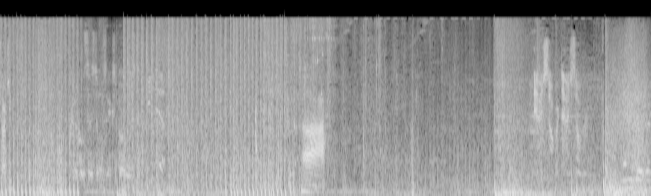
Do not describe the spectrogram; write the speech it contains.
Charging. Critical systems exposed. Ah, Damage over. Damage over. Damage over.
